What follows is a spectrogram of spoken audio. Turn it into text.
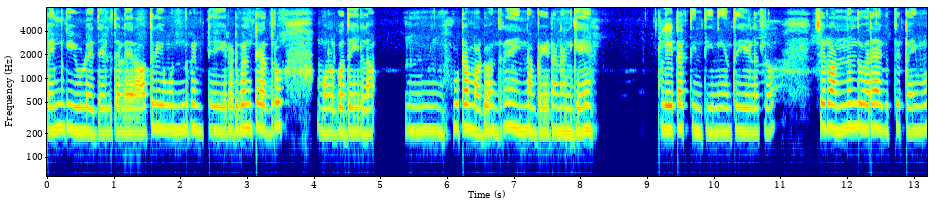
ಟೈಮ್ಗೆ ಇವಳು ಎದ್ದೇಳ್ತಾಳೆ. ರಾತ್ರಿ ಒಂದು ಗಂಟೆ, ಎರಡು ಗಂಟೆ ಆದರೂ ಮಲಗೋದೇ ಇಲ್ಲ. ಊಟ ಮಾಡು ಅಂದರೆ ಇನ್ನು ಬೇಡ ನನಗೆ. ಲೇಟಾಗಿ ತಿಂತೀನಿ ಅಂತ ಹೇಳಿದ್ಲು. ಸರಿ, ಹನ್ನೊಂದುವರೆ ಆಗುತ್ತೆ ಟೈಮು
